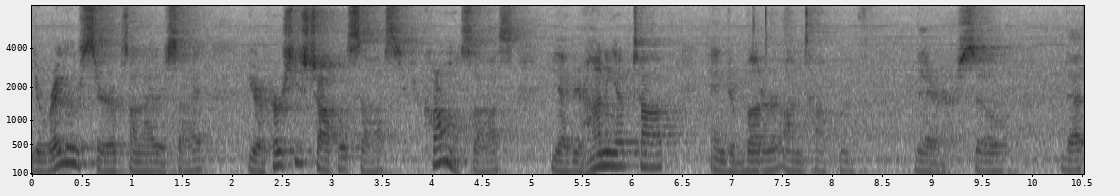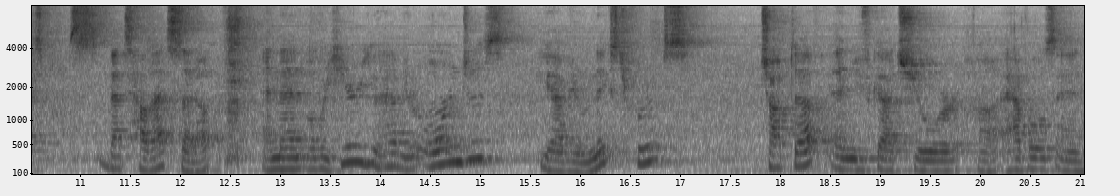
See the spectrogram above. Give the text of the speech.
your regular syrups on either side, your Hershey's chocolate sauce, your caramel sauce, you have your honey up top, and your butter on top of there. So that's that's how that's set up. And then over here you have your oranges, you have your mixed fruits chopped up, and you've got your uh, apples and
